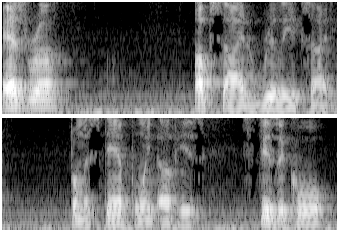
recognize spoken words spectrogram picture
Ezra, upside really exciting from a standpoint of his physical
